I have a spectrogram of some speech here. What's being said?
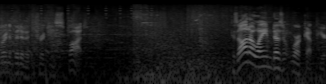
We're in a bit of a tricky spot. Because auto-aim doesn't work up here.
